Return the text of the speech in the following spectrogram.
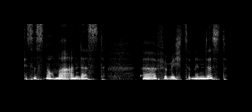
ist es nochmal anders, äh, für mich zumindest.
